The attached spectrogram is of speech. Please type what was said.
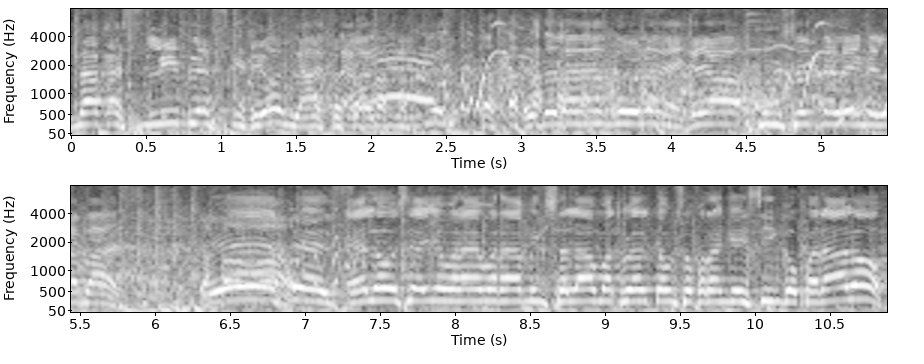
naka-sleeveless ngayon. Lahat naka-sleeveless. Ito lang ang kulang eh. Kaya pusod na lang nilabas. Yes! Hello sa inyo. Maraming maraming salamat. Welcome sa Barangay 5 Panalo.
